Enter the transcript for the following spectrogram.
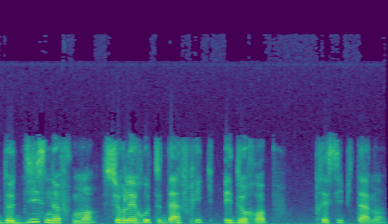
de 19 mois sur les routes d'Afrique et d'Europe précipitamment.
